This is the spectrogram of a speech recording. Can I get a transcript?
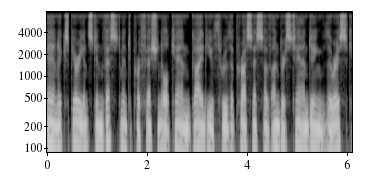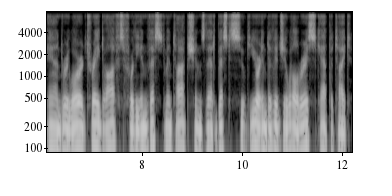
An experienced investment professional can guide you through the process of understanding the risk and reward trade offs for the investment options that best suit your individual risk appetite.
